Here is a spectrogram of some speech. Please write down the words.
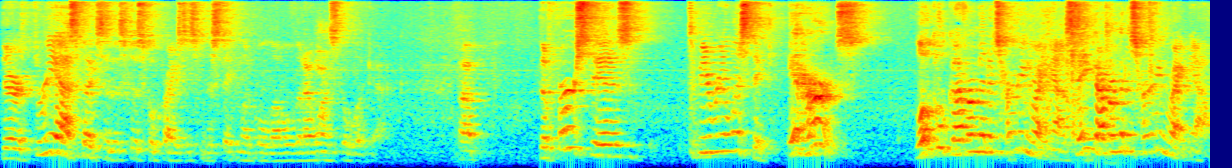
There are three aspects of this fiscal crisis for the state and local level that I want us to look at. Uh, the first is, to be realistic, it hurts. Local government is hurting right now. State government is hurting right now.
